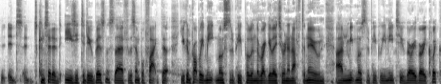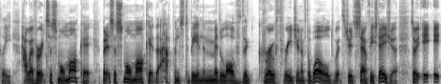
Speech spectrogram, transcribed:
it's, it's considered easy to do business there for the simple fact that you can probably meet most of the people in the regulator in an afternoon and meet most of the people you need to very, very quickly. However, it's a small market, but it's a small market that happens to be in the middle of the growth region of the world, which is Southeast Asia. So it, it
